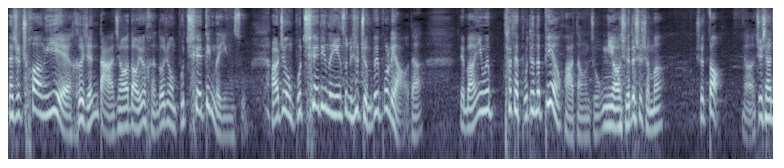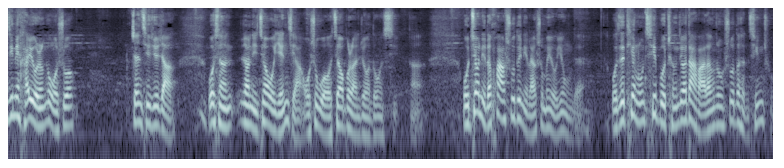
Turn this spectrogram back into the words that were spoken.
但是创业和人打交道有很多这种不确定的因素，而这种不确定的因素你是准备不了的，对吧？因为它在不断的变化当中。你要学的是什么？是道啊！就像今天还有人跟我说：“珍奇学长，我想让你教我演讲。”我说：“我教不了你这种东西啊，我教你的话术对你来说没有用的。”我在《天龙七部成交大法》当中说的很清楚。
